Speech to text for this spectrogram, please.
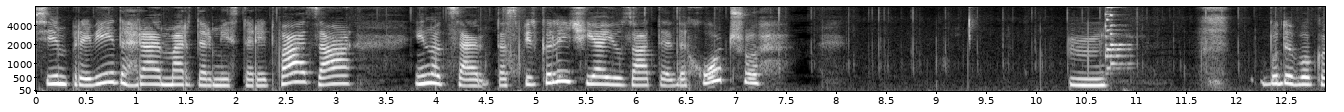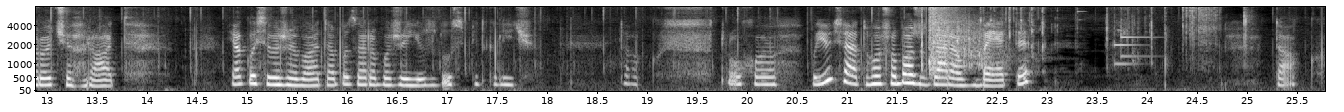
Всім привіт! Граємо Murder Mystery 2 за Іноцента. Спідкаліч я юзати не хочу. Будемо, коротше, грати. Якось виживати, або зараз може юзду спідкаліч. Так, трохи боюся, того що можуть зараз вбити. Так.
